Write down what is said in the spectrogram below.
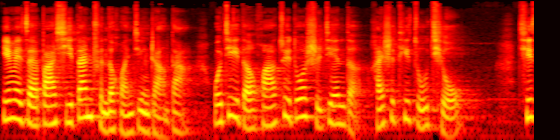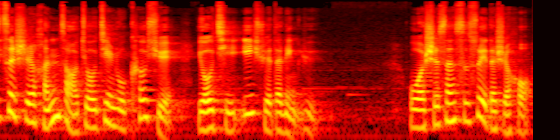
因为在巴西单纯的环境长大。我记得花最多时间的还是踢足球，其次是很早就进入科学，尤其医学的领域。我十三四岁的时候，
